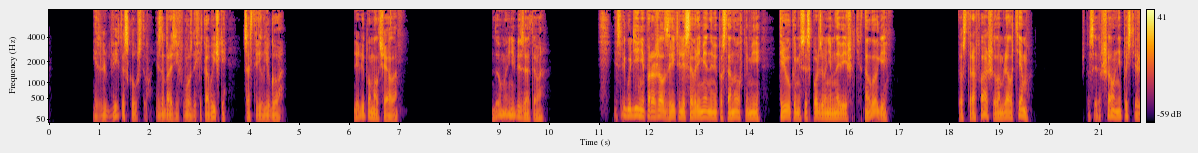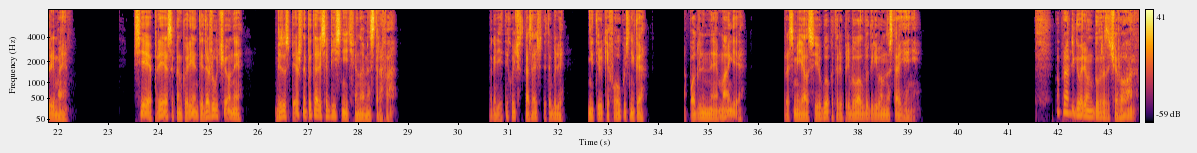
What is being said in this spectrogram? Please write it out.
из любви к искусству, изобразив в воздухе кавычки, сострил Юго. Лили помолчала. Думаю, не без этого. Если Гудини поражал зрителей современными постановками и трюками с использованием новейших технологий, то Строфа ошеломлял тем, что совершал непостижимое. Все, пресса, конкуренты даже ученые безуспешно пытались объяснить феномен Строфа. Погоди, ты хочешь сказать, что это были не трюки фокусника, а подлинная магия? Рассмеялся Юго, который пребывал в игривом настроении. По правде говоря, он был разочарован.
